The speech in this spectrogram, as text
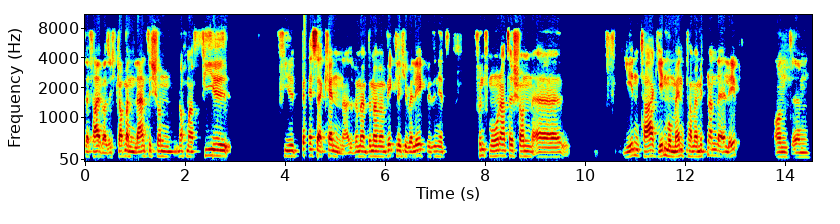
deshalb, also ich glaube, man lernt sich schon nochmal viel, viel besser kennen. Also wenn man, wenn man wirklich überlegt, wir sind jetzt fünf Monate schon äh, jeden Tag, jeden Moment haben wir miteinander erlebt. Und ähm,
